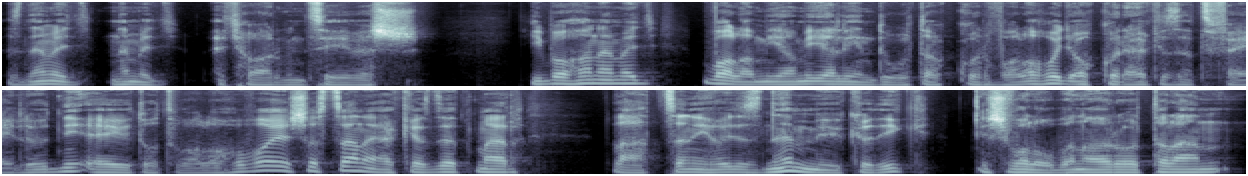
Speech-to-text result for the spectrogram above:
ez nem egy, nem egy, egy 30 éves hiba, hanem egy valami, ami elindult akkor valahogy, akkor elkezdett fejlődni, eljutott valahova, és aztán elkezdett már látszani, hogy ez nem működik, és valóban arról talán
